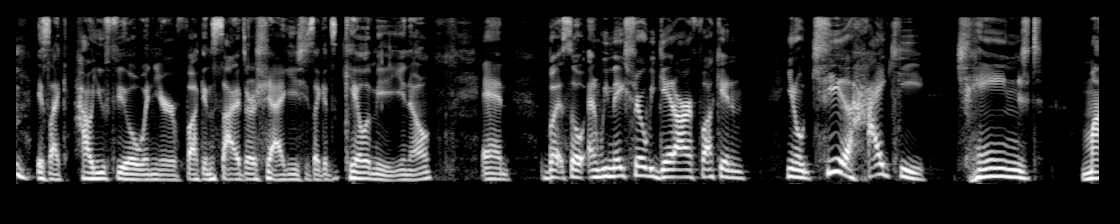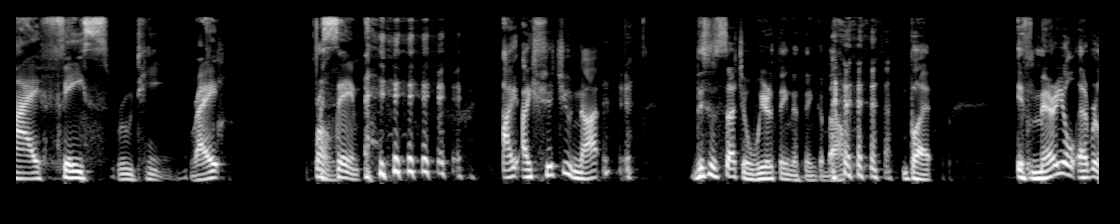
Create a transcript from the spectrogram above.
is like how you feel when your fucking sides are shaggy. She's like, it's killing me, you know? And but so and we make sure we get our fucking, you know, Chia key changed my face routine, right? Bro. Same. I, I shit you not. This is such a weird thing to think about. but if Mariel ever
